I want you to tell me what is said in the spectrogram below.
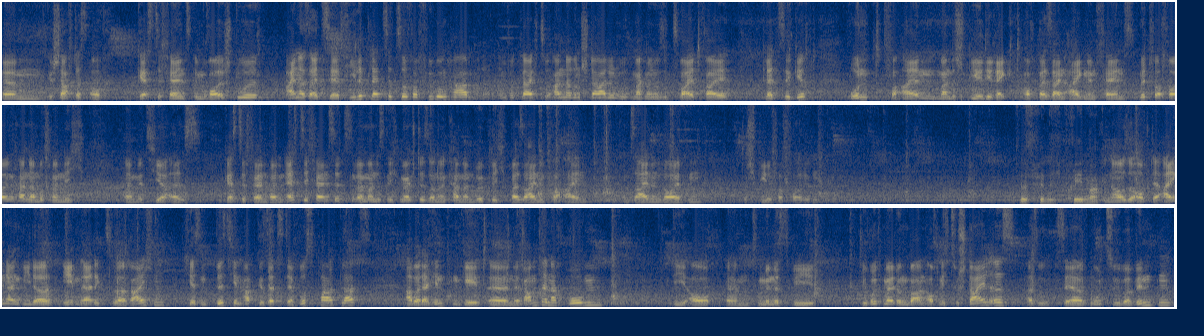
ähm, geschafft, dass auch Gästefans im Rollstuhl einerseits sehr viele Plätze zur Verfügung haben im Vergleich zu anderen Stadien, wo es manchmal nur so zwei, drei Plätze gibt. Und vor allem man das Spiel direkt auch bei seinen eigenen Fans mitverfolgen kann. Da muss man nicht ähm, jetzt hier als Gästefan bei den SC-Fans sitzen, wenn man das nicht möchte, sondern kann dann wirklich bei seinem Verein und seinen Leuten das Spiel verfolgen. Das finde ich prima. Genauso auch der Eingang wieder ebenerdig zu erreichen. Hier ist ein bisschen abgesetzt der Busparkplatz, aber da hinten geht äh, eine Rampe nach oben, die auch ähm, zumindest wie die Rückmeldungen waren auch nicht zu steil ist, also sehr gut zu überwinden,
